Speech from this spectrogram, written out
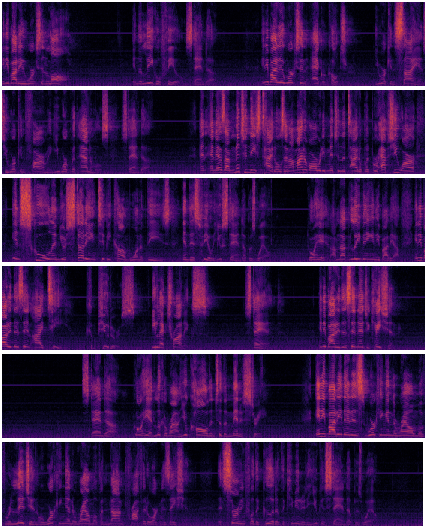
Anybody who works in law, in the legal field, stand up. Anybody that works in agriculture, you work in science, you work in farming, you work with animals, stand up. And, and as I mention these titles, and I might have already mentioned the title, but perhaps you are in school and you're studying to become one of these in this field, you stand up as well. Go ahead. I'm not leaving anybody out. Anybody that's in IT, computers, electronics, stand. Anybody that's in education, stand up. Go ahead, look around. You're called into the ministry. Anybody that is working in the realm of religion or working in the realm of a nonprofit organization that's serving for the good of the community, you can stand up as well.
